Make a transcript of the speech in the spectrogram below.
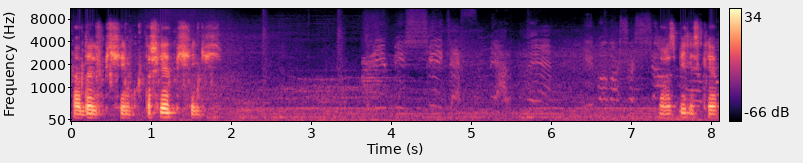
Адель в печеньку. Отошли от печеньки. Разбили склеп.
